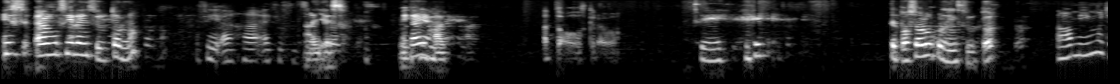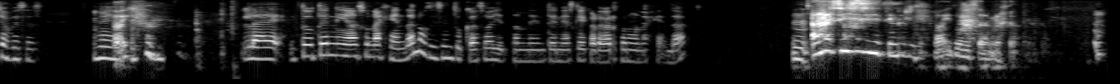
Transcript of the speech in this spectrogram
Es algo así era instructor, ¿no? Sí, ajá, ese es Ah, ya instructor. eso. Me cae mal. A todos, creo. Sí. ¿Te pasó algo con el instructor? A mí muchas veces. Me, Ay. la, ¿Tú tenías una agenda? No sé si en tu caso ayer también tenías que cargar con una agenda. Mm, Ah, sí, sí, sí, tienes razón. Ay, ¿dónde está mi agenda?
